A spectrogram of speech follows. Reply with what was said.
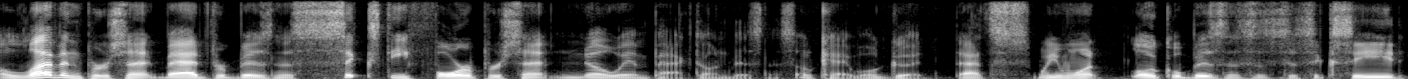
11% bad for business, 64% no impact on business. Okay, well, good. That's we want local businesses to succeed.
